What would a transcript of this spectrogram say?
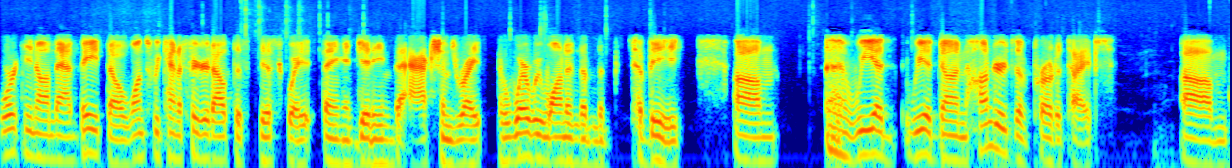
working on that bait though once we kind of figured out this disc weight thing and getting the actions right to where we wanted them to, to be um, we had we had done hundreds of prototypes um,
